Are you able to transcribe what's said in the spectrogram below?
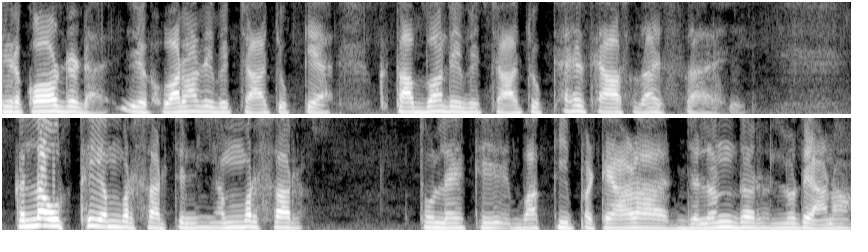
ਇਹ ਰਿਕਾਰਡਡ ਹੈ। ਇਹ ਅਖਬਾਰਾਂ ਦੇ ਵਿੱਚ ਆ ਚੁੱਕਿਆ ਕਿਤਾਬਾਂ ਦੇ ਵਿੱਚ ਆ ਚੁੱਕਿਆ ਹੈ। ਇਤਿਹਾਸ ਦਾ ਹਿੱਸਾ ਹੈ ਇਹ। ਕੱਲਾ ਉੱਥੇ ਹੀ ਅੰਮ੍ਰਿਤਸਰ ਚ ਨਹੀਂ, ਅੰਮ੍ਰਿਤਸਰ ਤੋਂ ਲੈ ਕੇ ਬਾਕੀ ਪਟਿਆਲਾ, ਜਲੰਧਰ, ਲੁਧਿਆਣਾ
